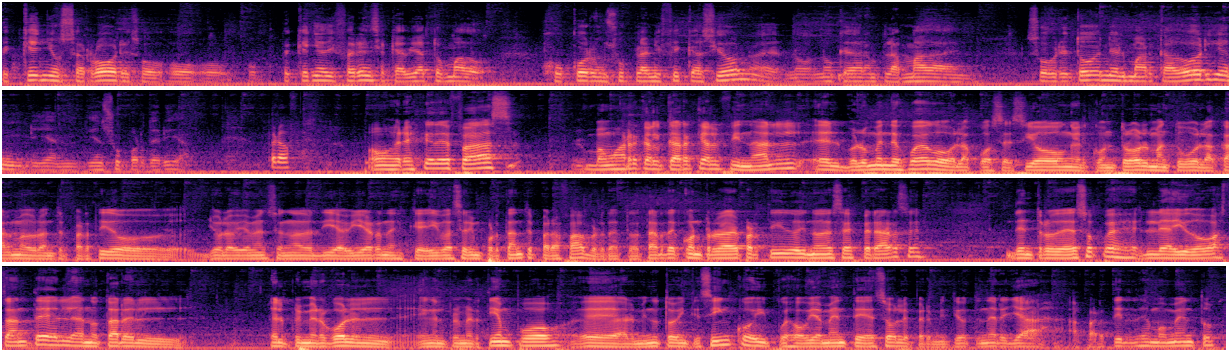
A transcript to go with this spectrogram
pequeños errores o, o, pequeña diferencia que había tomado Jocoro en su planificación no, no quedaran plasmadas en, sobre todo en el marcador y en, y en, su portería. Profe. Vamos a ver, es que de FAS vamos a recalcar que al final el volumen de juego, la posesión, el control mantuvo la calma durante el partido. Yo lo había mencionado el día viernes que iba a ser importante para FAS, ¿verdad? Tratar de controlar el partido y no desesperarse. Dentro de eso, pues le ayudó bastante el anotar el, el primer gol en, el primer tiempo eh, al minuto 25 y pues obviamente eso le permitió tener ya a partir de ese momento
